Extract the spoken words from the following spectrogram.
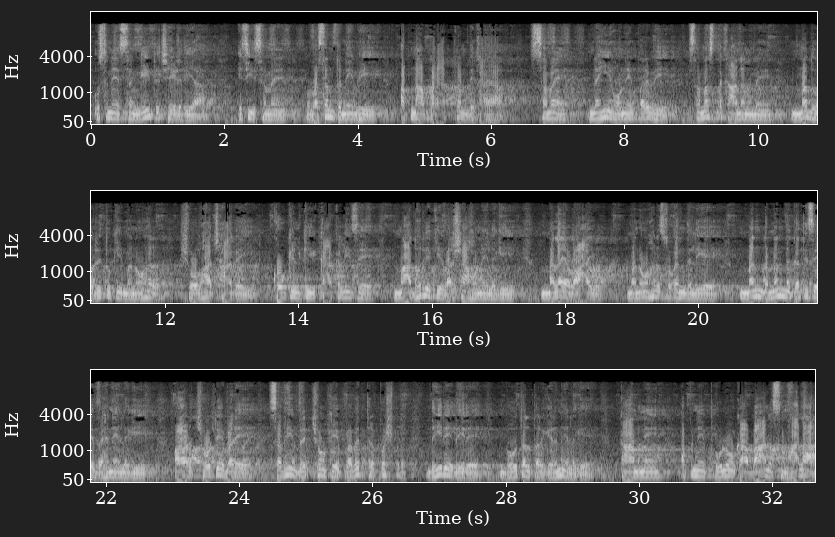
उसने संगीत छेड़ दिया। इसी समय वसंत ने भी अपना पराक्रम दिखाया। समय नहीं होने पर भी समस्त कानन में मधु ऋतु की मनोहर शोभा छा गई। कोकिल की काकली से माधुर्य की वर्षा होने लगी। मलय वायु मनोहर सुगंध लिए मंद मंद गति से बहने लगी और छोटे बड़े सभी वृक्षों के पवित्र पुष्प धीरे-धीरे भूतल पर गिरने लगे। काम ने अपने फूलों का बाण संभाला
